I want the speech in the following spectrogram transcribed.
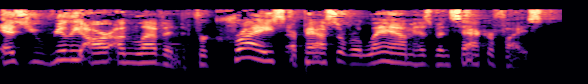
as you really are unleavened. For Christ, our Passover lamb, has been sacrificed.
